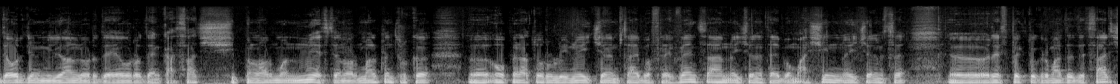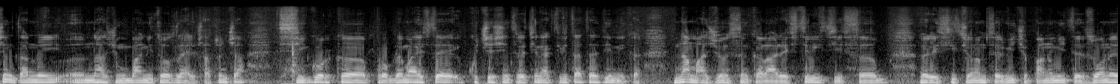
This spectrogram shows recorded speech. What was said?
de ordinul milioanelor de euro de încasat și, până la urmă, nu este normal, pentru că uh, operatorului noi cerem să aibă frecvența, noi cerem să aibă mașini, noi cerem să uh, respecte o grămadă grămadă de sarcini, dar noi uh, nu ajung banii toți la el. Și atunci, sigur că problema este cu ce și întreține activitatea zilnică. N-am ajuns încă la restricții să restricționăm serviciul pe anumite zone.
